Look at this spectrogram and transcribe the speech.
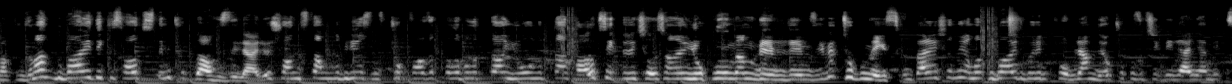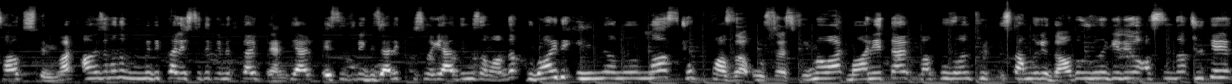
baktığımız zaman Dubai'deki sağlık sistemi çok daha hızlı ilerliyor. Şu an İstanbul'da biliyorsunuz çok fazla kalabalıktan, yoğunluktan, sağlık sektörü çalışanların yokluğundan da diyebileceğimiz gibi çok bununla ilgili sıkıntılar yaşanıyor ama Dubai'de böyle bir problem de yok. Çok hızlı bir şekilde ilerleyen bir sağlık sistemi var. Aynı zamanda bu medikal, estetik ve medikal yani diğer estetik ve güzellik kısmına geldiğimiz zaman da Dubai'de inanılmaz çok fazla uluslararası firma var. Maliyetler baktığınız zaman Türk İstanbul'a göre daha da uyguna geliyor aslında. Türkiye,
